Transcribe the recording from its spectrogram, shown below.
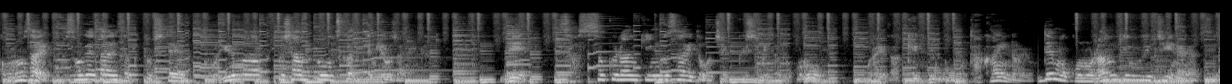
この際、細毛対策として、ボリュームアップシャンプーを使ってみようじゃないかと。で、早速ランキングサイトをチェックしてみたところ、これが結構高いのよ。でもこのランキング1位のやつ、一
